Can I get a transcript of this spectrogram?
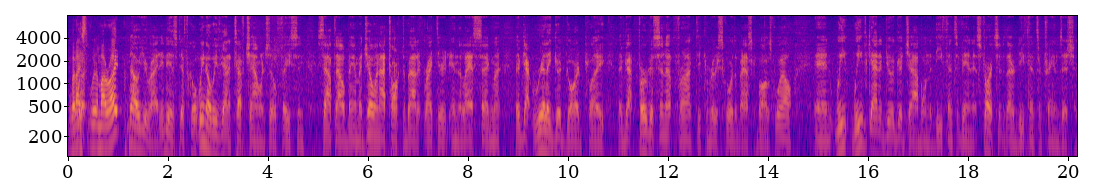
What I, am I right? No, you're right. It is difficult. We know we've got a tough challenge though facing South Alabama. Joe and I talked about it right there in the last segment. They've got really good guard play. They've got Ferguson up front that can really score the basketball as well. And we we've got to do a good job on the defensive end. It starts at their defensive transition,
